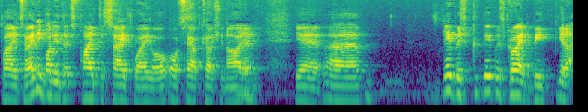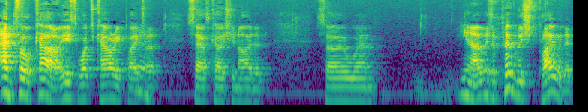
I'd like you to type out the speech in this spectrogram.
play. So anybody that's played for Safeway or, or South Coast United, yeah, uh, it was it was great to be, you know, and Phil Carr. I used to watch Carey play Yeah. for South Coast United. So, um, you know, it was a privilege to play with him.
